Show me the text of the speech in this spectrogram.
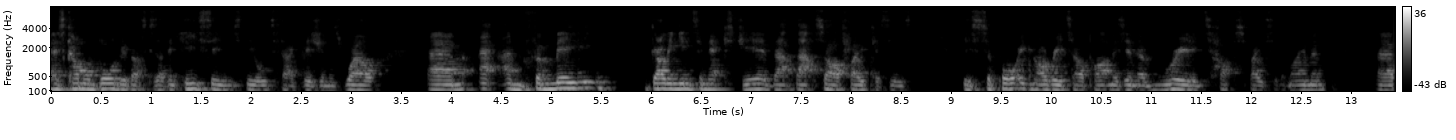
has come on board with us because I think he sees the Alltag vision as well. Um, and for me, going into next year, that that's our focus is is supporting our retail partners in a really tough space at the moment. Uh,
